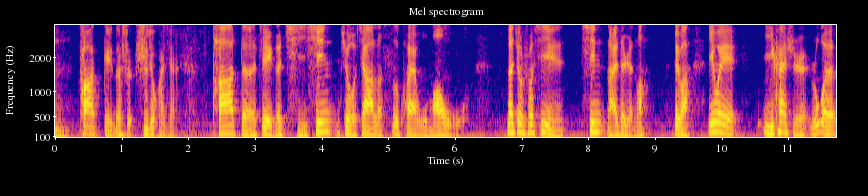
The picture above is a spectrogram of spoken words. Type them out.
嗯，他给的是十九块钱，他的这个起薪就加了四块五毛五，那就是说吸引新来的人了，对吧？因为一开始如果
